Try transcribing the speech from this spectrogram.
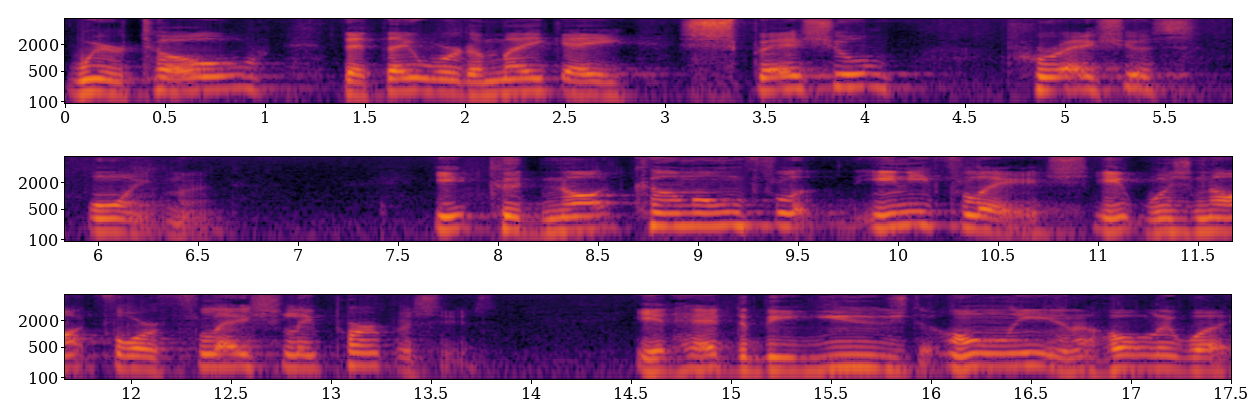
we're told that they were to make a special, precious ointment. It could not come on fl- any flesh, it was not for fleshly purposes. It had to be used only in a holy way.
